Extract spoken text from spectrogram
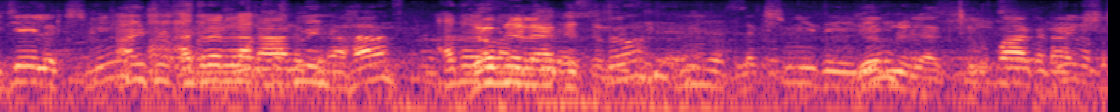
ವಿಜಯಲಕ್ಷ್ಮಿ. ಲಕ್ಷ್ಮೀ ದೇವಿ ಕೃಪಾಕಟಾಕ್ಷ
